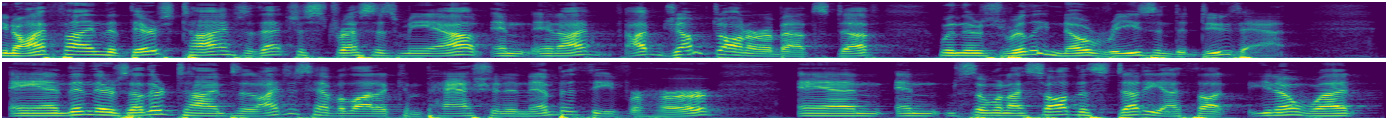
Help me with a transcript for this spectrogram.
you know, I find that there's times that that just stresses me out. And, and I've, I've jumped on her about stuff when there's really no reason to do that. And then there's other times that I just have a lot of compassion and empathy for her. And, and so when I saw the study, I thought, you know what?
